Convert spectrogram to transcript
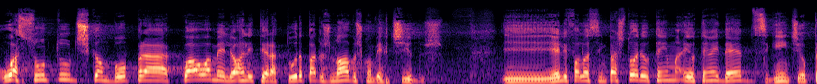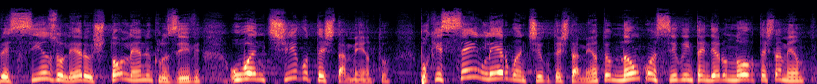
o assunto descambou para qual a melhor literatura para os novos convertidos. E ele falou assim, pastor, eu tenho, uma, eu tenho a ideia do seguinte, eu preciso ler, eu estou lendo inclusive, o Antigo Testamento, porque sem ler o Antigo Testamento eu não consigo entender o Novo Testamento.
